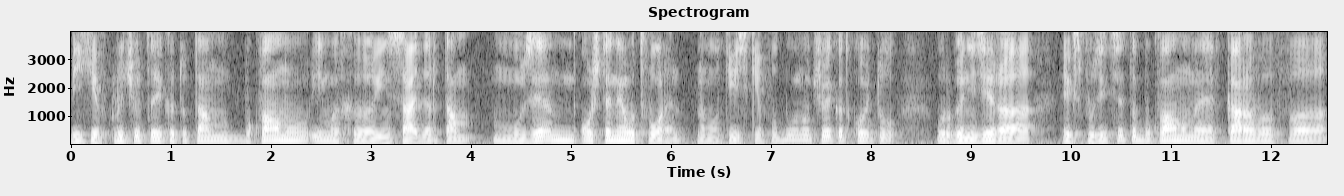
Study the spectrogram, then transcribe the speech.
бих я включил, тъй като там буквално имах инсайдер. Там музея още не е отворен на малтийския футбол, но човекът, който организира експозицията, буквално ме вкара в а,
